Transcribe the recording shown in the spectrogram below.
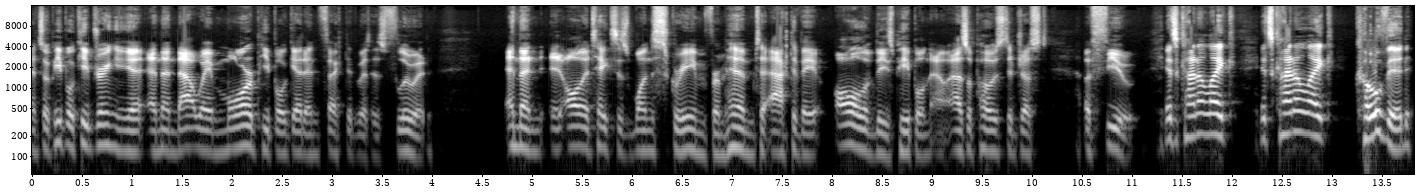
And so people keep drinking it. And then that way, more people get infected with his fluid and then it all it takes is one scream from him to activate all of these people now as opposed to just a few. It's kind of like it's kind of like covid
